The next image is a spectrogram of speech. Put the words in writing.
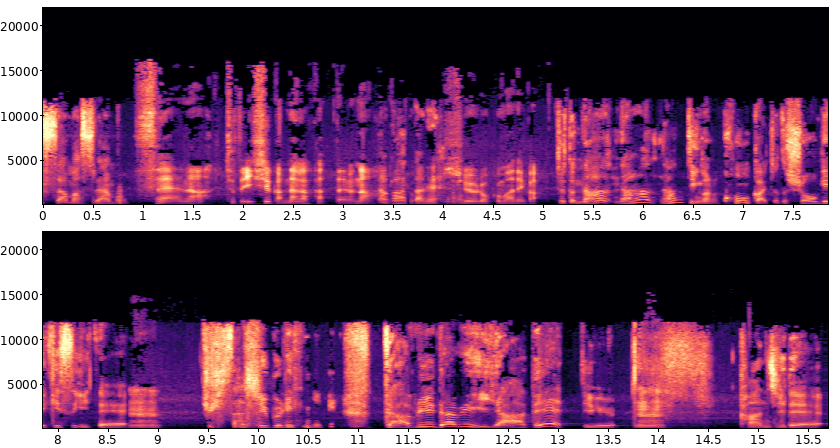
サマースラム。そやな。ちょっと1週間長かったよな。長かったね。収録までが。ちょっとなななんていうかな。今回ちょっと衝撃すぎて、うん。久しぶりに WWE やべえっていううん。感じで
